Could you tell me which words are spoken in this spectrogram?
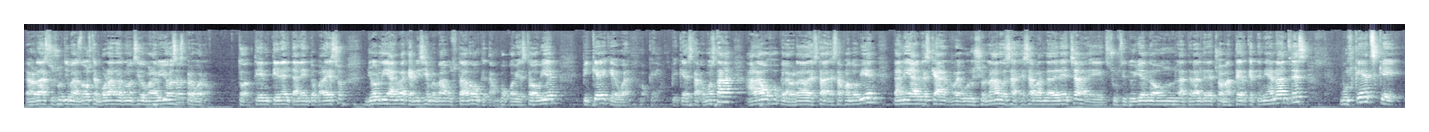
la verdad, sus últimas dos temporadas no han sido maravillosas, pero bueno, tiene, el talento para eso. Jordi Alba, que a mí siempre me ha gustado, aunque tampoco había estado bien. Piqué, que bueno, ok, Piqué está como está. Araujo, que la verdad está, está jugando bien. Dani Alves, que ha revolucionado esa, esa banda derecha, eh, sustituyendo a un lateral derecho amateur que tenían antes. Busquets, que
